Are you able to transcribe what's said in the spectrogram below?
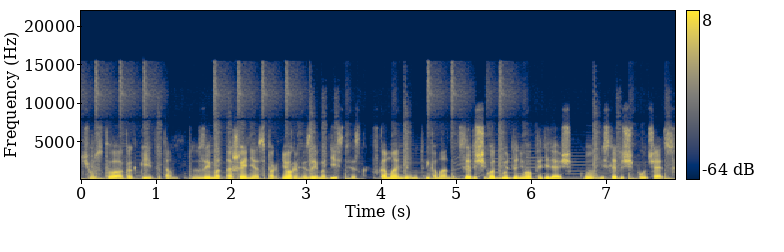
чувство, какие-то там взаимоотношения с партнерами, взаимодействие в команде, внутри команды. Следующий год будет для него определяющий. Ну, не следующий, получается,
